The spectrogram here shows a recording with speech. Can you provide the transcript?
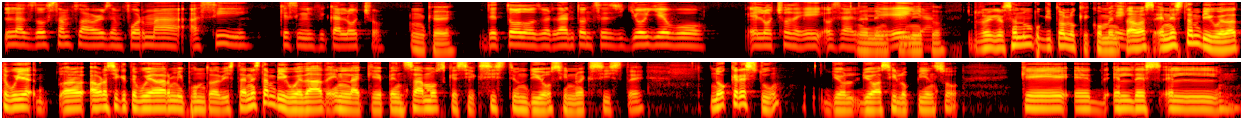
las dos sunflowers en forma así, que significa el 8. Okay. De todos, ¿verdad? Entonces yo llevo el 8 de ella, o sea, el, de ella. regresando un poquito a lo que comentabas, en esta ambigüedad te voy a, ahora sí que te voy a dar mi punto de vista, en esta ambigüedad en la que pensamos que si existe un Dios y no existe, ¿no crees tú? Yo, yo así lo pienso, que el,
